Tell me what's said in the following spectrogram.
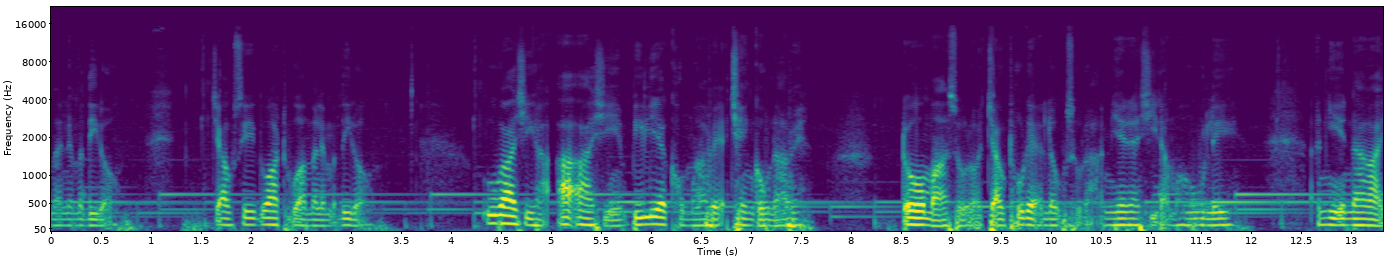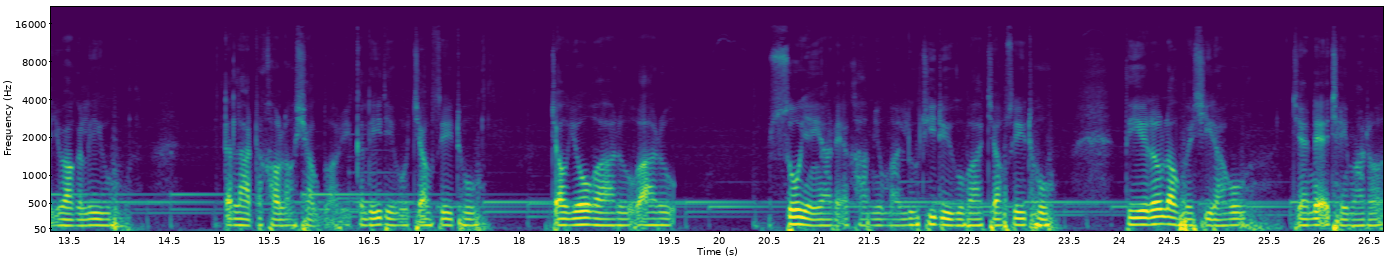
မှန်းလည်းမသိတော့ဘူးကြောက်စီးသွားထိုးရမှန်းလည်းမသိတော့ဘူးဥပရှိဟာအာအာရှိရင်ဘီလီရဲ့ခုံမှာပဲအချိန်ကုန်တာပဲ တောမှာဆိုတော့ကြောက်ထိုးတဲ့အလုပ်ဆိုတာအမြဲတမ်းရှိတာမဟုတ်ဘူးလေအနီးအနားကရွာကလေးကိုတလားတစ်ခေါက်လောက်ရှောက်သွားပြီကလေးတွေကိုကြောက်စေးထိုးကြောက်ယောဂါတို့အားတို့စိုးရင်ရတဲ့အခါမျိုးမှာလူကြီးတွေကိုပါကြောက်စေးထိုးဒီအလုပ်လောက်ပဲရှိတာကိုကျန်တဲ့အချိန်မှာတော့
